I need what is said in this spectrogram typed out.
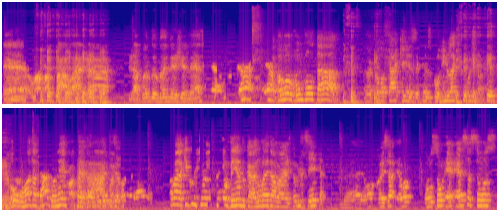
É, o Amapá lá já, já abandonou a energia elétrica. É, vamos, vamos voltar a colocar aqueles, aqueles burrinhos lá que puxam. Ou roda d'água, né? Roda É, d'água. Ah, Mas aqui Curitiba tá chovendo, cara, não vai dar mais, estamos seca. É uma coisa. É uma, então são, é- essas são as,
